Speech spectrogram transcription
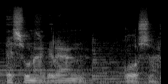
es una gran cosa.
